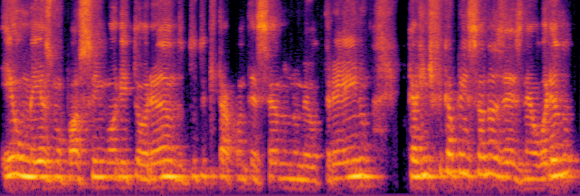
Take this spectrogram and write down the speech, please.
Eu mesmo posso ir monitorando tudo que está acontecendo no meu treino, que a gente fica pensando às vezes, né? Olhando,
